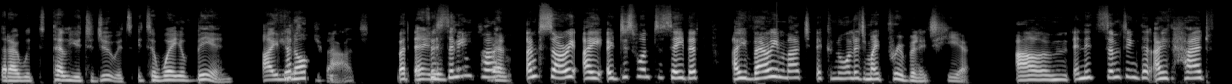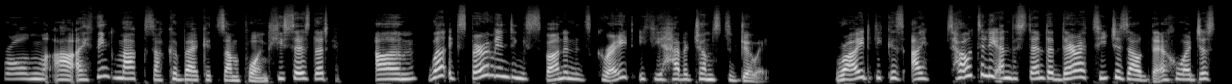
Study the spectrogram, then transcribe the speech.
that I would tell you to do. It's, it's a way of being. I That's love that. But at the same time. I'm sorry. I, I just want to say that I very much acknowledge my privilege here. Um, and it's something that I've heard from, uh, I think Mark Zuckerberg at some point. He says that, um, well, experimenting is fun and it's great if you have a chance to do it. Right? Because I totally understand that there are teachers out there who are just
